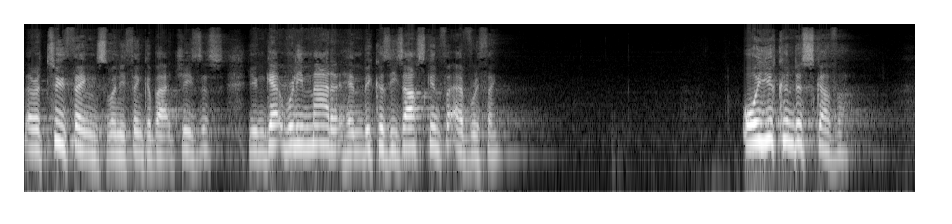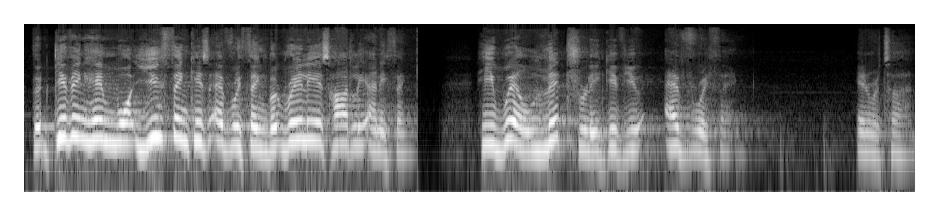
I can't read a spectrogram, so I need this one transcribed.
There are two things when you think about Jesus. You can get really mad at Him because He's asking for everything. Or you can discover that giving him what you think is everything, but really is hardly anything, he will literally give you everything in return.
